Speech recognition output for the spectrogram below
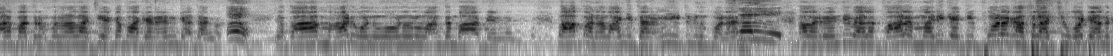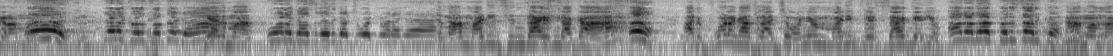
ஆளை பார்த்து ரொம்ப நாள் ஆச்சு எங்க பாக்குறேன்னு கேட்டாங்க. ஆ, எப்பா மாடு ஒண்ணு ஓணுன்னு வந்தம்பா அப்படின்னு. பாப்பா நான் வாங்கி தரேன்னு இட்டுக்குன்னு போனேன் சரி. அவர் ரெண்டு வேளை பாலை மடி கட்டி போன காசுல அடிச்சு ஓட்டி வந்துக்கிறான் ஏய், எனக்கு ஒரு சந்தேகம். கேளுமா. போன காசுல எதுக்கு அடிச்சு ஓட்டி வராங்க? மடி சிந்தா இருந்தாக்கா அது போன காசுல அடிச்சு உடனே மடி பெருசா தெரியும். பெருசா இருக்கும் ஆமாமா.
